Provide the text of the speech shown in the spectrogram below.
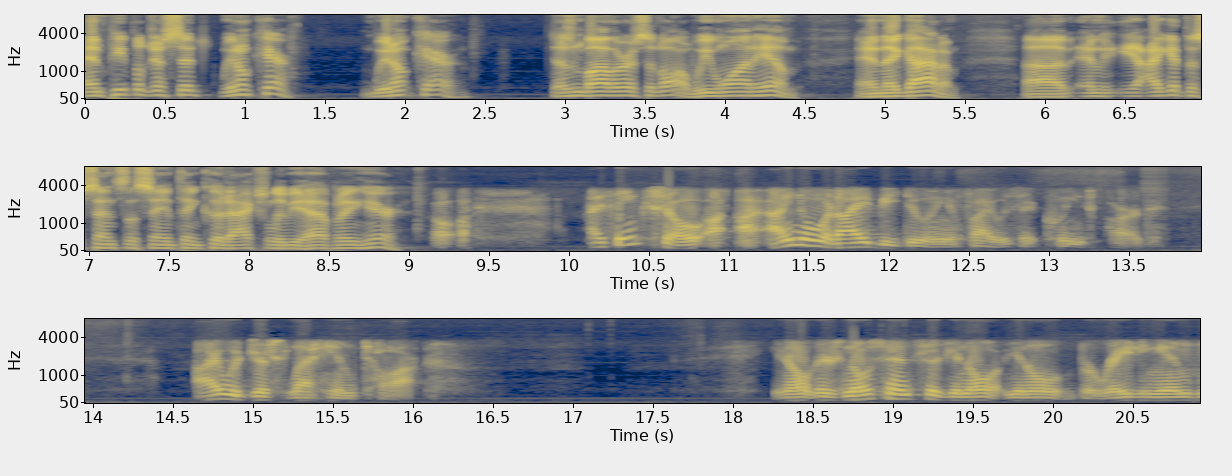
and people just said, we don't care, we don't care, doesn't bother us at all. We want him, and they got him. Uh, and I get the sense the same thing could actually be happening here. Oh, I think so. I, I know what I'd be doing if I was at Queens Park. I would just let him talk. You know, there's no sense of you know you know berating him,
